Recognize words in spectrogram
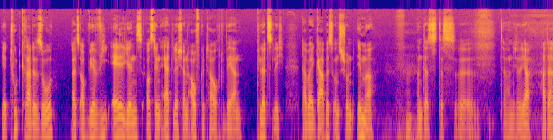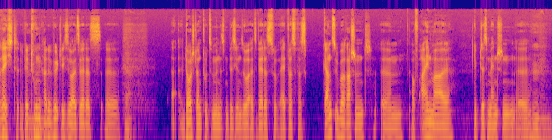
ihr tut gerade so, als ob wir wie Aliens aus den Erdlöchern aufgetaucht wären. Plötzlich. Dabei gab es uns schon immer. Und das, das, äh, da fand ich so, ja, hat er recht. Wir tun gerade wirklich so, als wäre das, äh, Ja. äh, Deutschland tut zumindest ein bisschen so, als wäre das so etwas, was ganz überraschend ähm, auf einmal gibt es Menschen, äh, Mhm.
